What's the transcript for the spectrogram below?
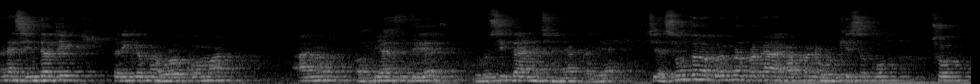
અને સિન્થેટિક તરીકે પણ ઓળખવામાં આનો અભ્યાસ તે ઋષિતા અને છાયા કરે છે. શું તમે કોઈ પણ પ્રકારના કાપડને ઓળખી શકો છો?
